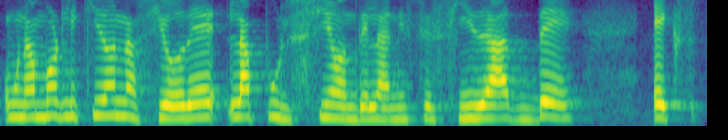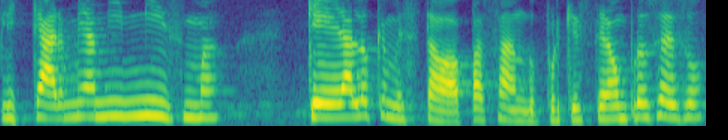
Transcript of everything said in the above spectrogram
Un amor líquido, nació de la pulsión, de la necesidad de explicarme a mí misma qué era lo que me estaba pasando, porque este era un proceso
